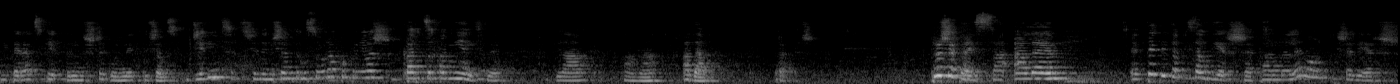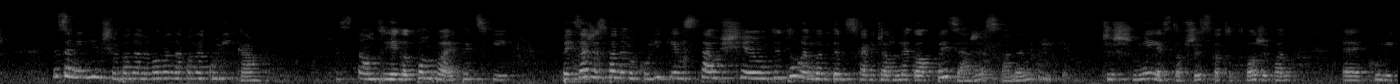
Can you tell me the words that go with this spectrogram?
literackie, ten szczególny w 1978 roku, ponieważ bardzo pamiętny dla pana Adama. Prawdaż? Proszę Państwa, ale wtedy to pisał wiersze. Pan Lemon pisze wiersz. My zamieniliśmy pana Lemona na pana Kulika. Stąd jego tom poetycki Pejzaże z panem Kulikiem stał się tytułem do widowiska wieczornego Pejzaże z panem Kulikiem. Czyż nie jest to wszystko, co tworzy pan e, Kulik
